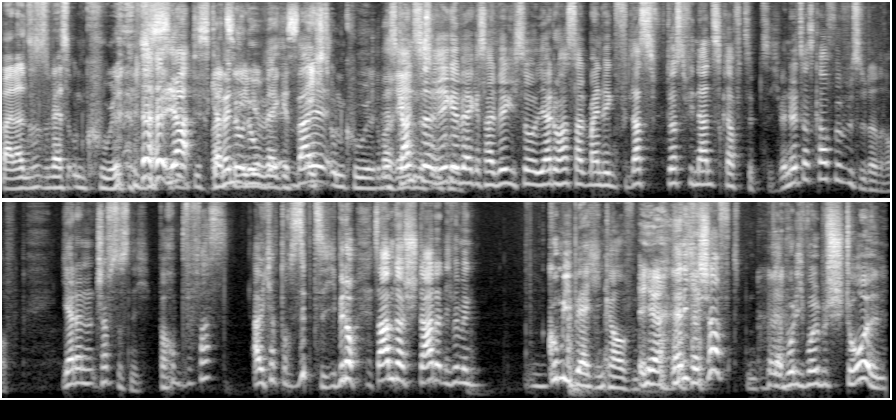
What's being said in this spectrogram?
Weil ansonsten wäre es uncool. ja, das ganze wenn du- du- Regelwerk ist weil- echt uncool. Das ganze ist. Regelwerk ist halt wirklich so, ja, du hast halt meinetwegen, lass, du hast Finanzkraft 70. Wenn du jetzt was kaufst, würfelst du da drauf. Ja, dann schaffst du es nicht. Warum? Was? Aber ich habe doch 70. Ich bin doch, das Abenteuer startet und ich will mir ein Gummibärchen kaufen. Ja. ja nicht geschafft. Da wurde ich wohl bestohlen.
